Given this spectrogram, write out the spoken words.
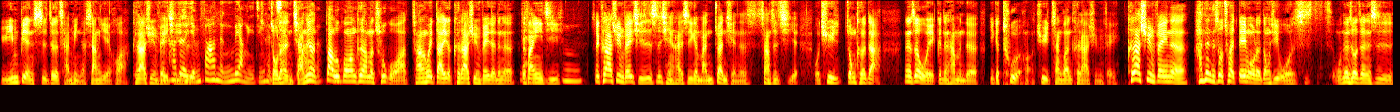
语音辨识这个产品的商业化，科大讯飞它的研发能量已经很走得很强。因为大陆观光客他们出国啊，常常会带一个科大讯飞的那个的翻译机，嗯，所以科大讯飞其实之前还是一个蛮赚钱的上市企业。我去中科大那个时候，我也跟着他们的一个 tour 哈去参观科大讯飞。科大讯飞呢，他那个时候出来 demo 的东西，我是我那时候真的是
